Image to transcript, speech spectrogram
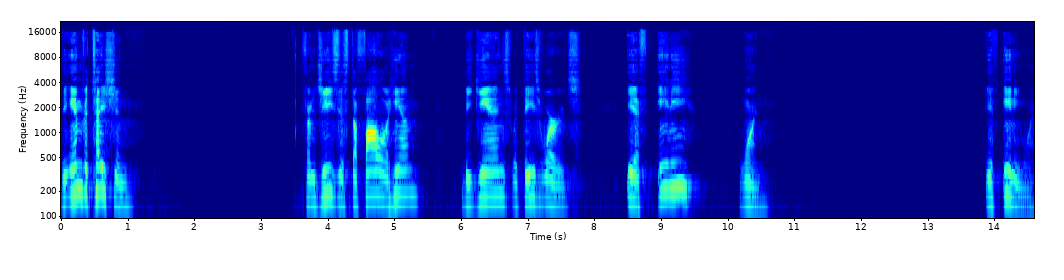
The invitation from Jesus to follow him begins with these words If anyone, if anyone.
